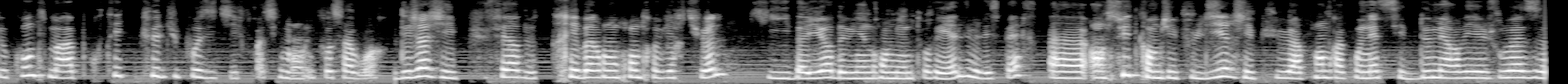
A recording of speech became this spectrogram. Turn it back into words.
ce compte m'a apporté que du positif pratiquement, il faut savoir. Déjà, j'ai pu faire de très belles rencontres virtuelles, qui d'ailleurs deviendront bientôt réelles, je l'espère. Euh, ensuite, comme j'ai pu le dire, j'ai pu apprendre à connaître ces deux merveilleuses joueuses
